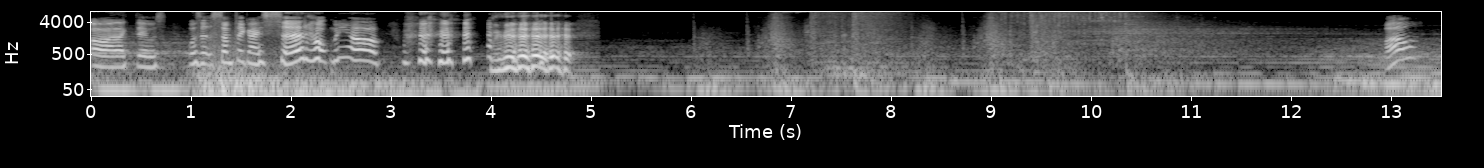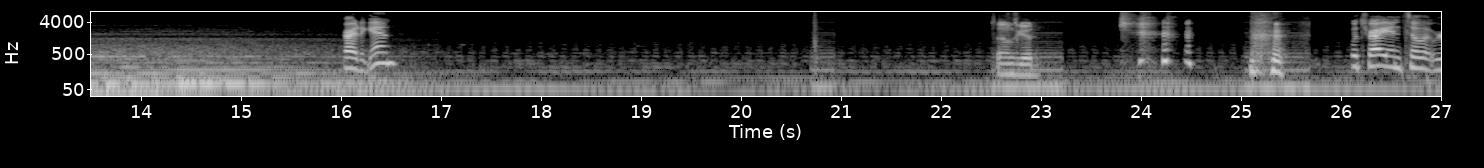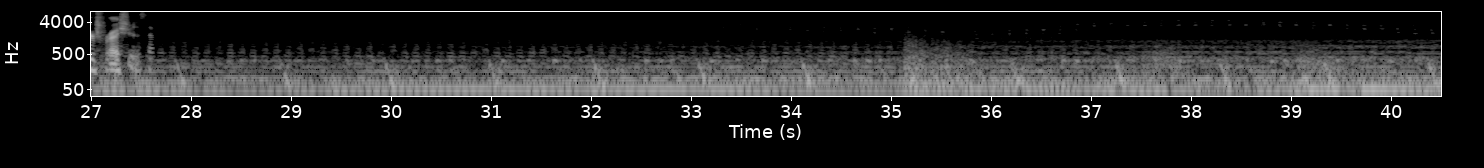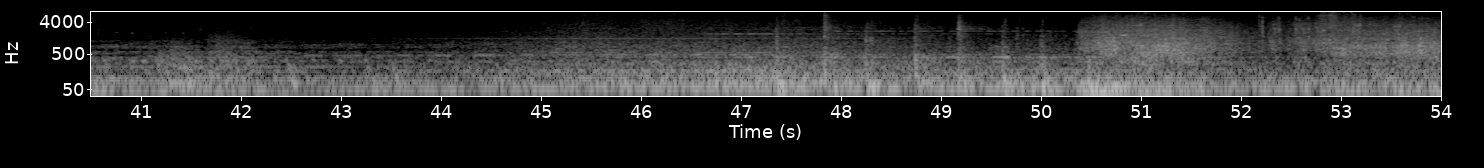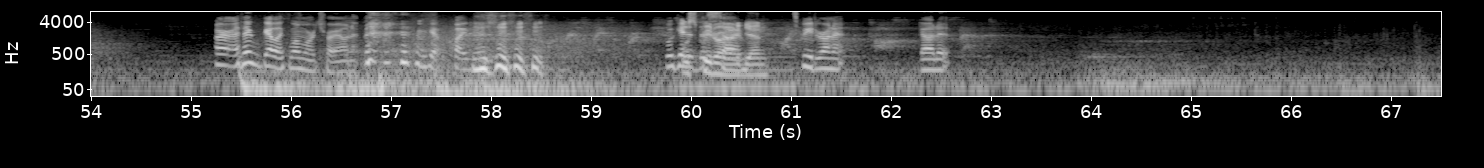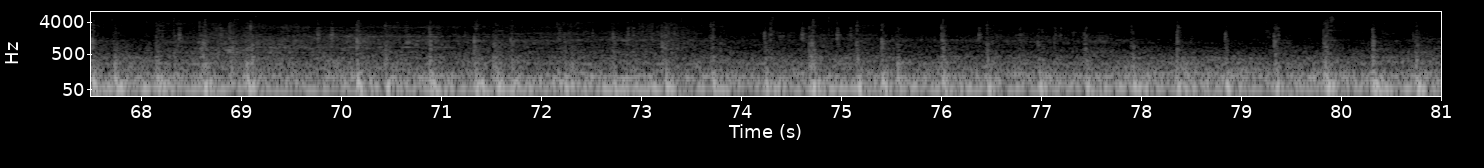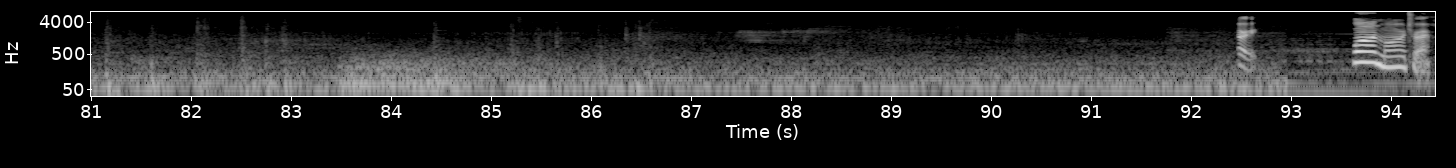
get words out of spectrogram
Oh, I like those. Was it something I said? Help me up. well, try it again. Sounds good. We'll try until it refreshes. I think we got like one more try on it. we got five minutes. We'll get we'll it this speed run time. it again. Speed run it. Got it. More try.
